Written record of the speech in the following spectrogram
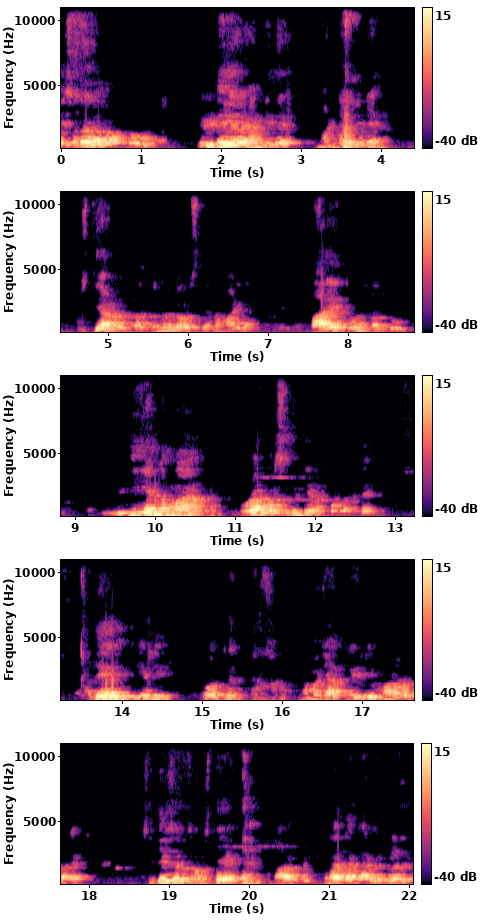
ದೇಶದ ಒಂದು ಕ್ರೀಡೆ ಹೆಂಗಿದೆ ಮಣ್ಣಲ್ಲಿನೇ ಕುಸ್ತಿ ಆಡುವಂಥದ್ದನ್ನು ವ್ಯವಸ್ಥೆಯನ್ನು ಮಾಡಿದ್ದಾರೆ. ಭಾರ ಎತ್ತುವಂಥದ್ದು ಈ ರೀತಿ ಏನು ನಮ್ಮ ನೂರಾರು ವರ್ಷದಿಂದ ಏನು ನಡ್ಕೊಂಡು ಬಂದಿದೆ ಅದೇ ರೀತಿಯಲ್ಲಿ ಇವತ್ತು ನಮ್ಮ ಜಾತ್ರೆಯಲ್ಲಿ ಮಾಡೋರಿದ್ದಾರೆ. ಸಿದ್ದೇಶ್ವರ ಸಂಸ್ಥೆ ಭಾಳ ಬೃಹದಾಕಾರವಾಗಿ ಬೆಳೆದಿದೆ.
